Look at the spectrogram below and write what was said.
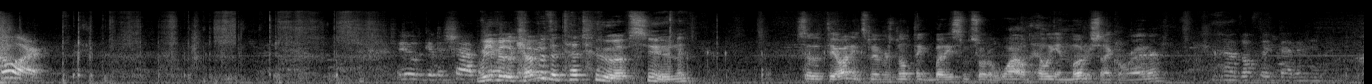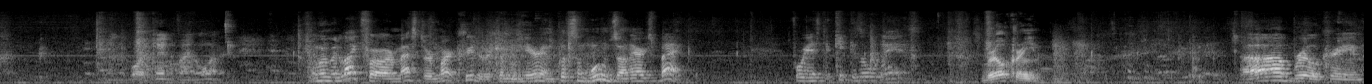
Four. You'll get a shot. We will cover the tattoo up soon. So that the audience members don't think Buddy's some sort of wild hellion motorcycle rider. Uh, I don't think that anyway. And the boy can't find one. And we would like for our master Mark Creeder to come in here and put some wounds on Eric's back. Before he has to kick his old ass. Brylcreem. Ah, Brylcreem.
